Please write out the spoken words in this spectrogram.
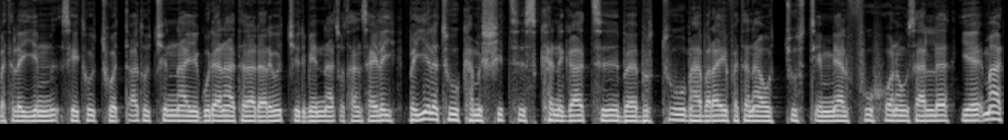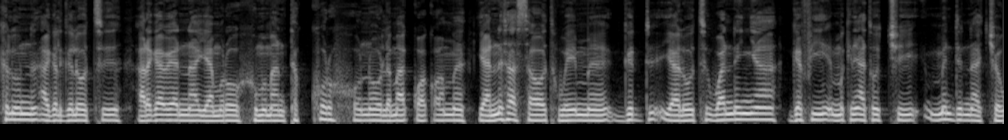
በተለይም ሴቶች፣ ወጣቶችና የጎዳና ተዳዳሪዎች ዕድሜና ጾታን ሳይለይ በየዕለቱ ከምሽት እስከ ንጋት በብርቱ ማኅበራዊ ፈተናዎች ውስጥ የሚያልፉ ሆነው ሳለ የማዕከሉን አገልግሎት አረጋውያንና የአእምሮ ህሙማን ተኮር ሆኖ ለማቋቋም ያነሳሳዎት ወይም ግድ ያሉት ዋነኛ ገፊ ምክንያቶች ምንድን ናቸው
